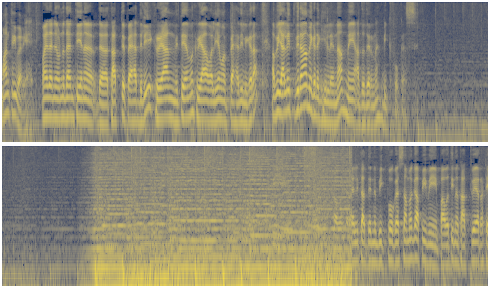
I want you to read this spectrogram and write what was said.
මන්ත්‍රීවරය හැට. මයිතන ඔන්න දැන් තියෙන තත්ව පැහදිලි ක්‍රියාන් මිතයම ක්‍රියාවලියම පැහදිලි කර අපි යළිත් විරාමකට ගිල්ලෙන්න්න මේ අද දෙරන බික් ෆෝකස්. පැලිතත් දෙන්න බික් ෆෝගස් සමඟ අපි මේ පවතින තත්වය රට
